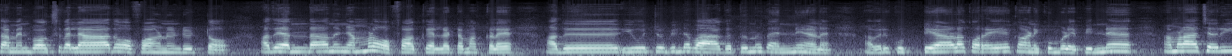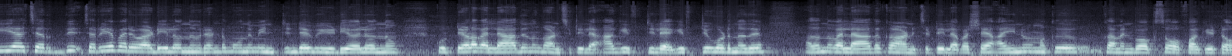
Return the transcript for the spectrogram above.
കമന്റ് ബോക്സ് വല്ലാതെ ഓഫാകുന്നുണ്ട് കേട്ടോ അത് എന്താന്ന് നമ്മൾ ഓഫാക്കുകയല്ല കേട്ടോ മക്കളെ. അത് യൂട്യൂബിന്റെ ഭാഗത്തു നിന്ന് തന്നെയാണ്. അവർ കുട്ടികളെ കുറേ കാണിക്കുമ്പോഴേ പിന്നെ നമ്മൾ ആ ചെറിയ ചെറുതി ചെറിയ പരിപാടിയിലൊന്നും രണ്ട് മൂന്ന് മിനിറ്റിന്റെ വീഡിയോയിലൊന്നും കുട്ടികളെ വല്ലാതെ ഒന്നും കാണിച്ചിട്ടില്ല. ആ ഗിഫ്റ്റിലെ ഗിഫ്റ്റ് കൊടുന്നത് അതൊന്നും വല്ലാതെ കാണിച്ചിട്ടില്ല. പക്ഷേ അതിനും നമുക്ക് കമന്റ് ബോക്സ് ഓഫാക്കിയിട്ടോ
